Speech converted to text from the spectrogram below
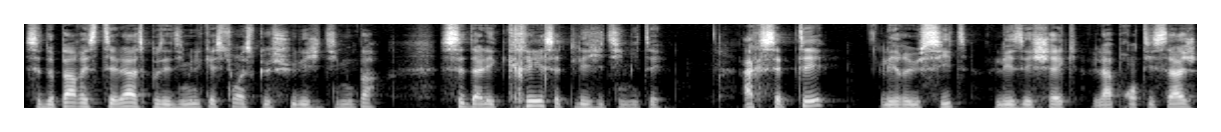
C'est de ne pas rester là à se poser 10 000 questions, est-ce que je suis légitime ou pas? C'est d'aller créer cette légitimité. Accepter les réussites, les échecs, l'apprentissage,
